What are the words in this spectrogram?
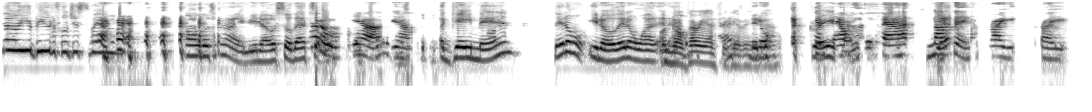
no, you're beautiful, just the way you are all the time, you know. So that's a, True. Yeah. Yeah. a gay man. They don't, you know, they don't want. Oh no, very unforgiving. They don't. Great, An ounce fat, nothing. Right. Right.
